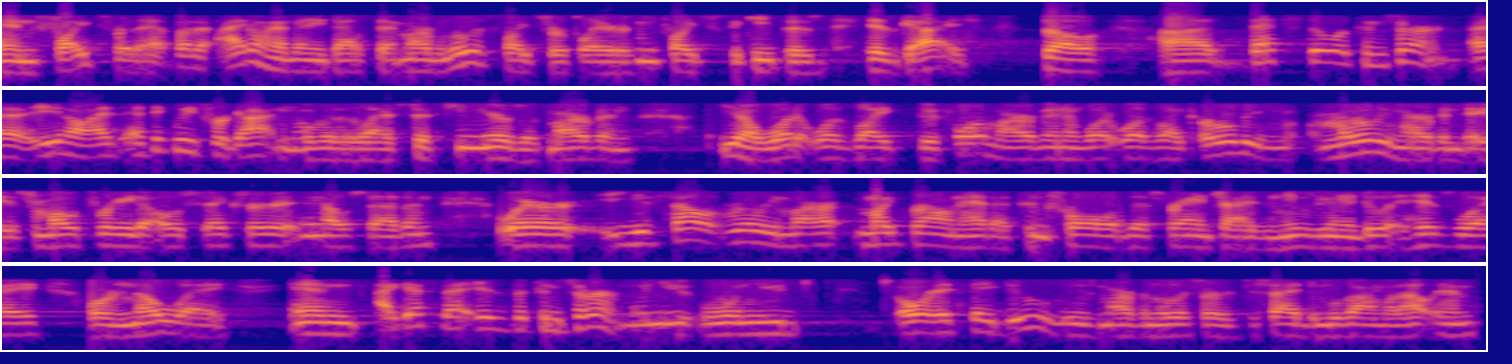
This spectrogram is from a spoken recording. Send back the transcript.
and fights for that. But I don't have any doubts that Marvin Lewis fights for players and fights to keep his his guys. So uh, that's still a concern. Uh, you know, I, I think we've forgotten over the last 15 years with Marvin you know what it was like before Marvin and what it was like early early Marvin days from 03 to 06 or in 07 where you felt really Mar- Mike Brown had a control of this franchise and he was going to do it his way or no way and I guess that is the concern when you when you or if they do lose Marvin Lewis or decide to move on without him,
